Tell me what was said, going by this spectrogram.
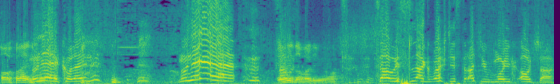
O, kolejny. No nie, kolejny? No nie! I mnie zawaliło. Cały slag właśnie stracił w moich oczach.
